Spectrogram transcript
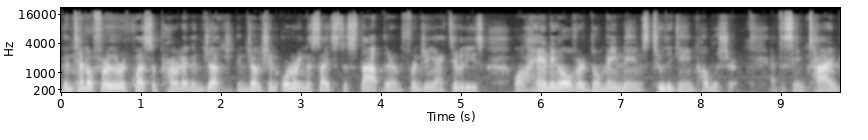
Nintendo further requests a permanent injunc- injunction ordering the sites to stop their infringing activities while handing over domain names to the game publisher. At the same time,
